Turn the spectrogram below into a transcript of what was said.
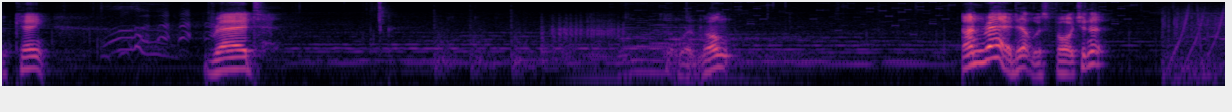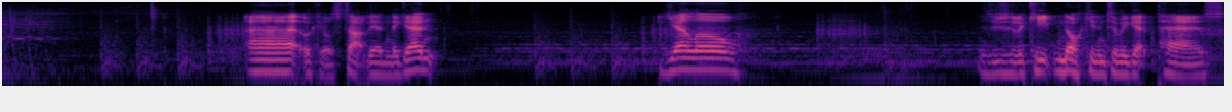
okay. Red. That went wrong. And red, that was fortunate. Uh, okay, we'll start the end again. Yellow. Is just going to keep knocking until we get pairs.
